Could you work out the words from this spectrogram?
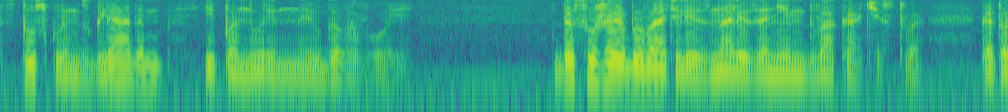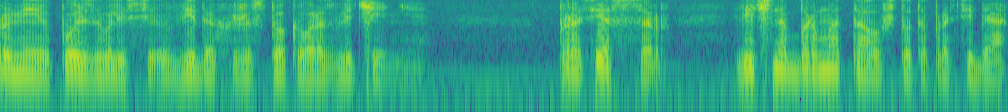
с тусклым взглядом и понуренной головой. Досужие обыватели знали за ним два качества, которыми пользовались в видах жестокого развлечения. Профессор вечно бормотал что-то про себя,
